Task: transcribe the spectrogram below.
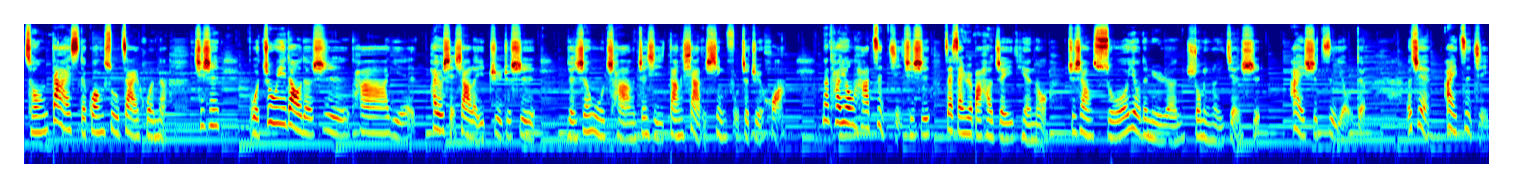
从大 S 的光速再婚呢？其实我注意到的是，他也他有写下了一句，就是“人生无常，珍惜当下的幸福”这句话。那他用他自己，其实，在三月八号这一天哦，就向所有的女人说明了一件事：爱是自由的，而且爱自己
